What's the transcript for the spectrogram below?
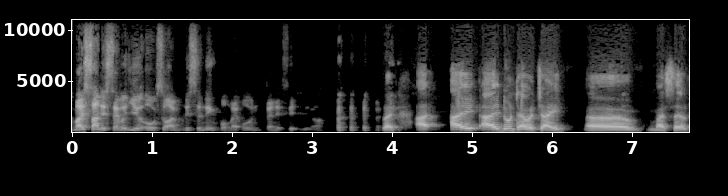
my son is seven year old so i'm listening for my own benefit you know. Right. I i i don't have a child uh, myself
